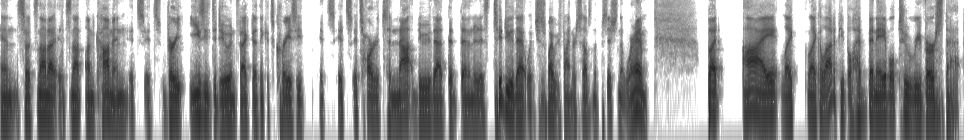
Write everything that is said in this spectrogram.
And so it's not a it's not uncommon. It's it's very easy to do. In fact, I think it's crazy. It's it's it's harder to not do that than it is to do that, which is why we find ourselves in the position that we're in. But I, like like a lot of people, have been able to reverse that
